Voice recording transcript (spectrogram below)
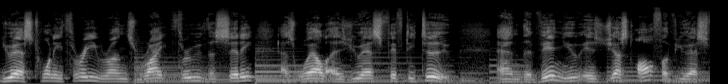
US 23 runs right through the city as well as US 52 and the venue is just off of US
